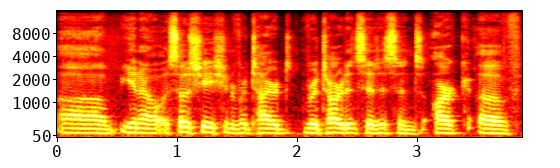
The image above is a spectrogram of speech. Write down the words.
uh, you know, Association of Retired Retarded Citizens, ARC of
